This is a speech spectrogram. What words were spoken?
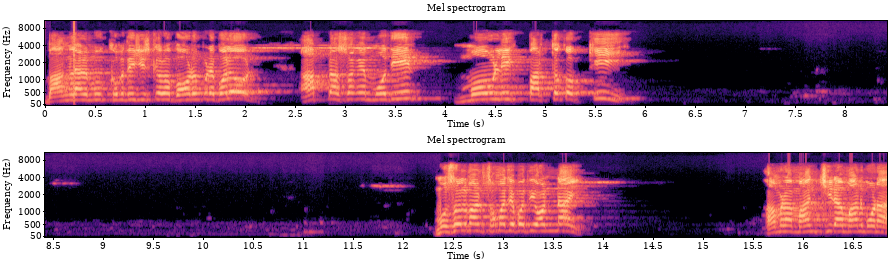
বাংলার মুখ্যমন্ত্রী জিজ্ঞেস করব বহরমপুরে বলুন, আপনার সঙ্গে মোদির মৌলিক পার্থক্য কি? মুসলমান সমাজের প্রতি অন্যায়, আমরা মানছি না, মানব না।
